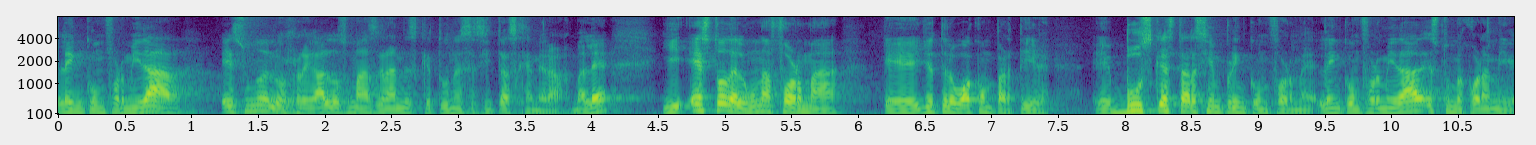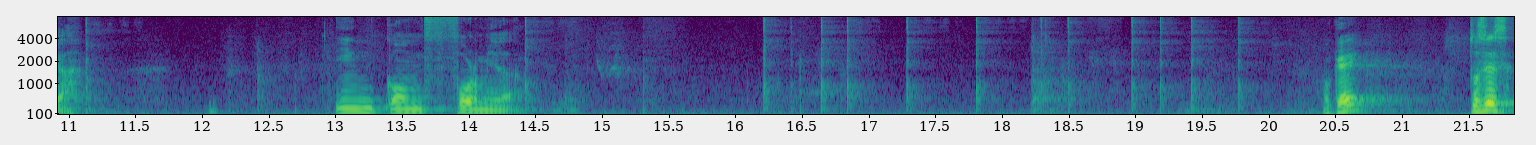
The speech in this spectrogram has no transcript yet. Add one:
la inconformidad es uno de los regalos más grandes que tú necesitas generar, ¿vale? Y esto de alguna forma eh, yo te lo voy a compartir. Eh, busca estar siempre inconforme. La inconformidad es tu mejor amiga. Inconformidad. ¿Ok? Entonces,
